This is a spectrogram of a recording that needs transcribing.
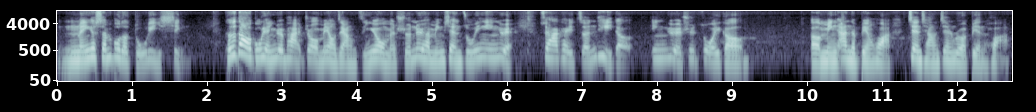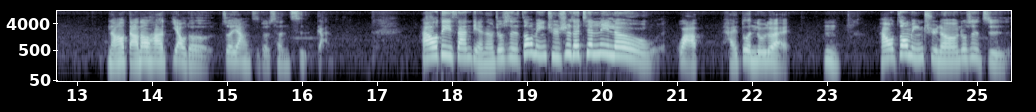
每一个声部的独立性。可是到了古典乐派就没有这样子，因为我们旋律很明显，主音音乐，所以它可以整体的音乐去做一个呃明暗的变化，渐强渐弱的变化，然后达到它要的这样子的层次感。还有第三点呢，就是奏鸣曲式的建立喽。哇，海顿对不对？嗯，还有奏鸣曲呢，就是指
